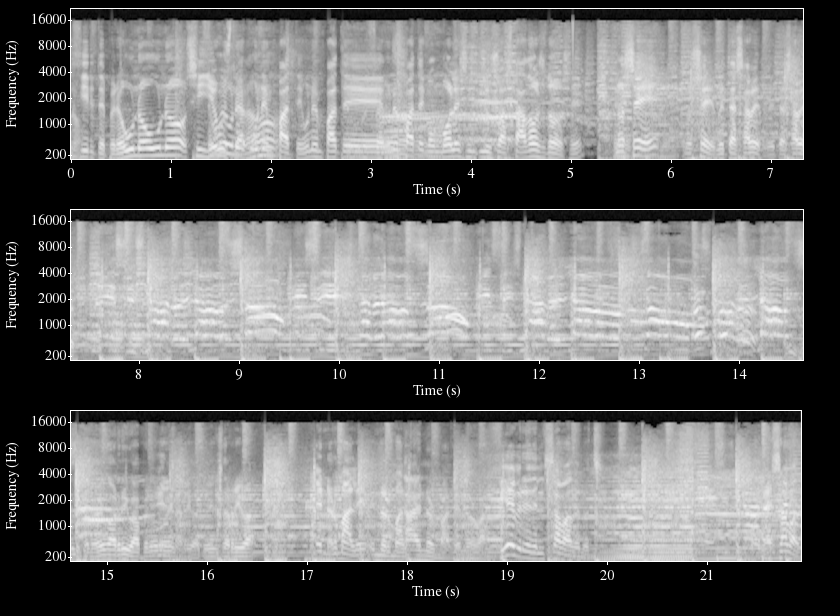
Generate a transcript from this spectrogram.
decirte, pero 1-1. Sí, ¿Te yo veo un, gusta, un no? empate, un empate, ¿Te gusta? un empate con goles incluso hasta 2-2, ¿eh? No sé, ¿eh? no sé, vete a saber, vete a saber. Arriba, perdón. Vienes arriba, te vienes arriba. Es normal, ¿eh? Es normal. Ah, es normal, es normal. Fiebre del sábado noche. Bueno, es sábado.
